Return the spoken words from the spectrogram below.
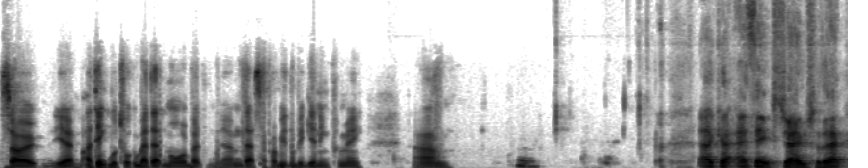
so yeah, I think we'll talk about that more, but um, that's probably the beginning for me. Um, okay, uh, thanks, James, for that.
